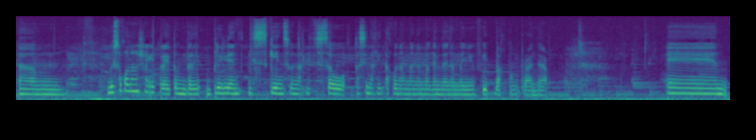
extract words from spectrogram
um, gusto ko lang siyang itry itong Brilliant Skin. So, nakita, so, kasi nakita ko naman na maganda naman yung feedback ng product. And,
